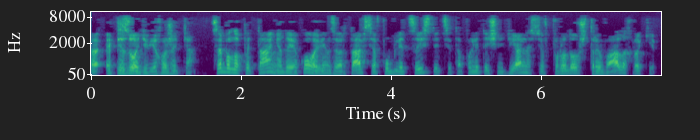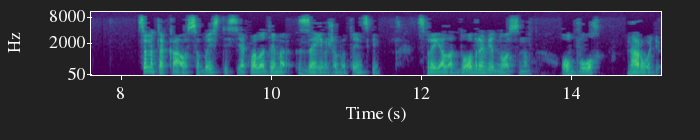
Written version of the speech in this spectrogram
е, епізодів його життя. Це було питання, до якого він звертався в публіцистиці та політичній діяльності впродовж тривалих років. Саме така особистість, як Володимир Зеєв Жаботинський, сприяла добрим відносинам обох народів.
